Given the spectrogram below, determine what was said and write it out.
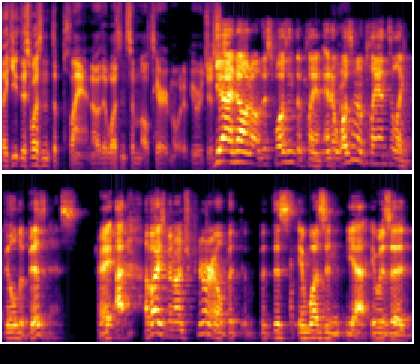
like you, this wasn't the plan, or there wasn't some ulterior motive. You were just yeah, no, no, this wasn't the plan, and it wasn't a plan to like build a business, right? I, I've always been entrepreneurial, but but this it wasn't. Yeah, it was a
